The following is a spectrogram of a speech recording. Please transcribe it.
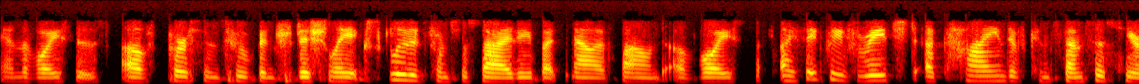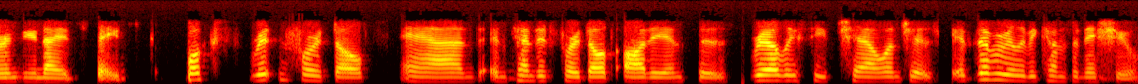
and the voices of persons who've been traditionally excluded from society but now have found a voice. I think we've reached a kind of consensus here in the United States. Books written for adults and intended for adult audiences rarely see challenges. It never really becomes an issue.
